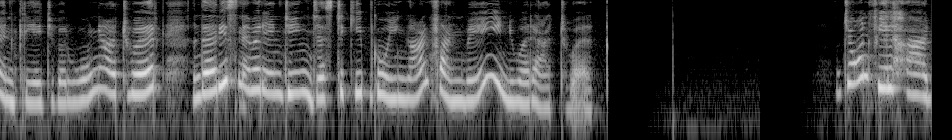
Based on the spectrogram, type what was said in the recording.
and create your own artwork. There is never ending, just keep going on fun way in your artwork. Don't feel hard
